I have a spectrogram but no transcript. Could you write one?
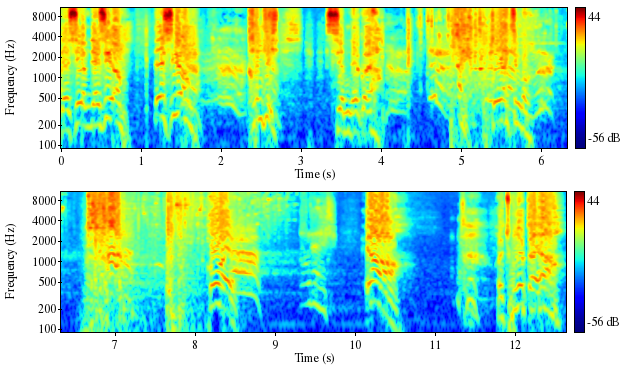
내 수염 내 수염 내 수염 건드 수염 내 거야 개 같은 거 아! 야! 어, 조졌다, 야!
